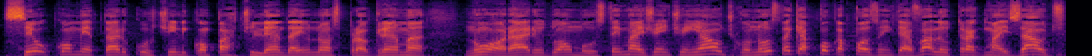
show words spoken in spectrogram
seu comentário, curtindo e compartilhando aí o nosso programa no horário do almoço. Tem mais gente em áudio conosco. Daqui a pouco, após o intervalo, eu trago mais áudios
